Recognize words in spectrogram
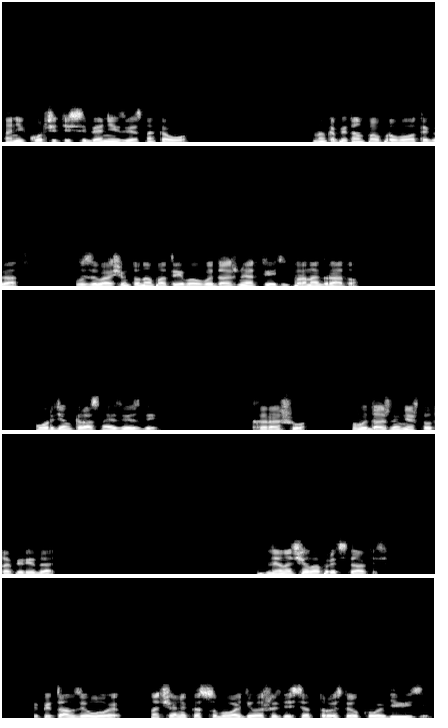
а не корчить из себя неизвестно кого. Но капитан попробовал отыграться. Вызывающим тоном потребовал, вы должны ответить про награду. Орден Красной Звезды. Хорошо. Вы должны мне что-то передать. Для начала представьтесь. Капитан Зилоев, начальник особого отдела 62-й стрелковой дивизии.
